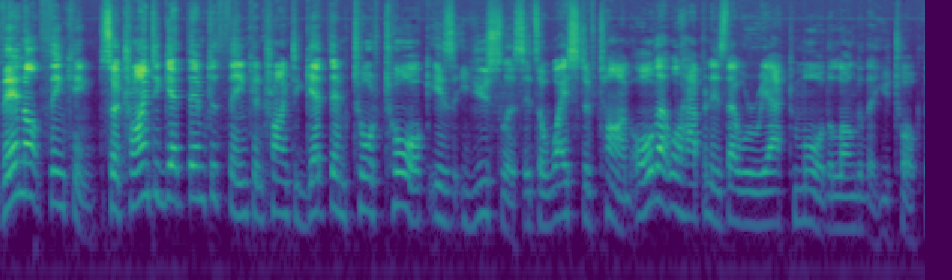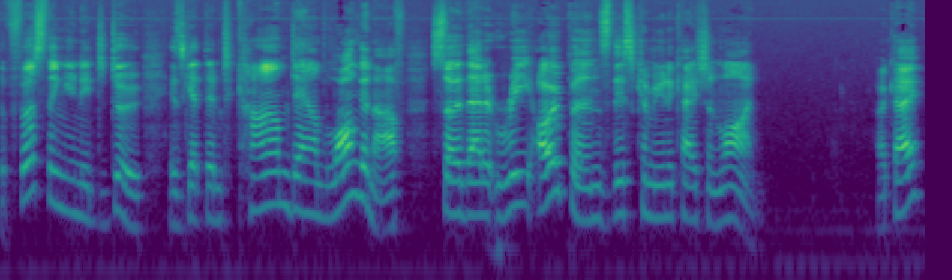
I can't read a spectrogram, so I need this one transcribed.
they're not thinking. So trying to get them to think and trying to get them to talk is useless. It's a waste of time. All that will happen is they will react more the longer that you talk. The first thing you need to do is get them to calm down long enough so that it reopens this communication line. Okay?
